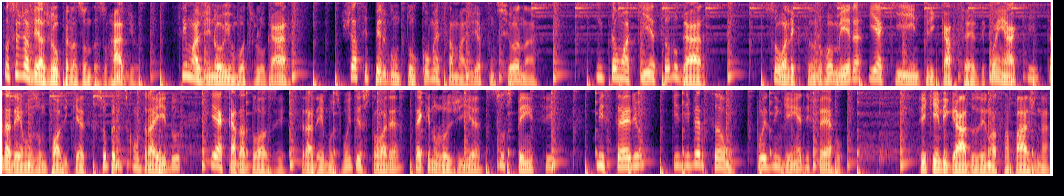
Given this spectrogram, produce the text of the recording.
Você já viajou pelas ondas do rádio? Se imaginou em um outro lugar? Já se perguntou como essa magia funciona? Então aqui é seu lugar. Sou Alexandre Romeira e aqui entre cafés e conhaque traremos um podcast super descontraído e a cada dose traremos muita história, tecnologia, suspense, mistério e diversão, pois ninguém é de ferro. Fiquem ligados em nossa página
